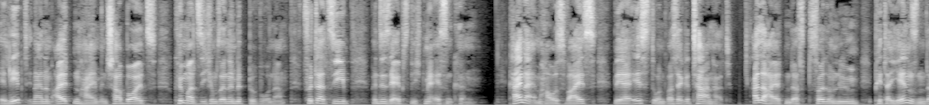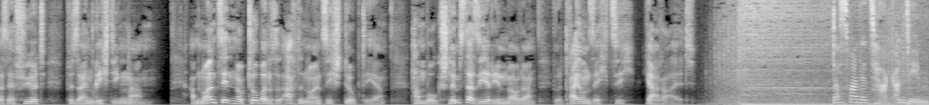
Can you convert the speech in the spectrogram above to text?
Er lebt in einem Altenheim in Scharbeutz, kümmert sich um seine Mitbewohner, füttert sie, wenn sie selbst nicht mehr essen können. Keiner im Haus weiß, wer er ist und was er getan hat. Alle halten das Pseudonym Peter Jensen, das er führt, für seinen richtigen Namen. Am 19. Oktober 1998 stirbt er. Hamburgs schlimmster Serienmörder wird 63 Jahre alt. Das war der Tag an dem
